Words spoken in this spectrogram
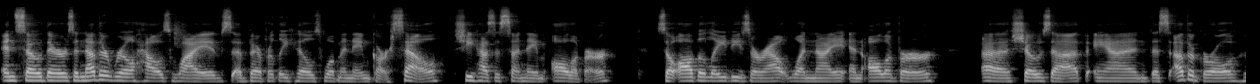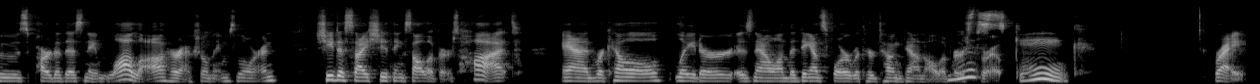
And so there's another Real Housewives of Beverly Hills woman named Garcelle. She has a son named Oliver. So all the ladies are out one night, and Oliver uh, shows up, and this other girl who's part of this named Lala, her actual name's Lauren, she decides she thinks Oliver's hot. And Raquel later is now on the dance floor with her tongue down Oliver's what throat. Skank. Right.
